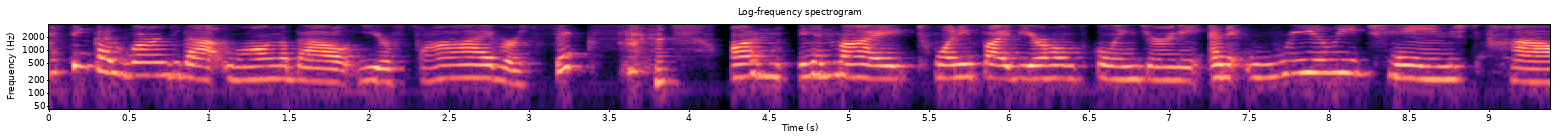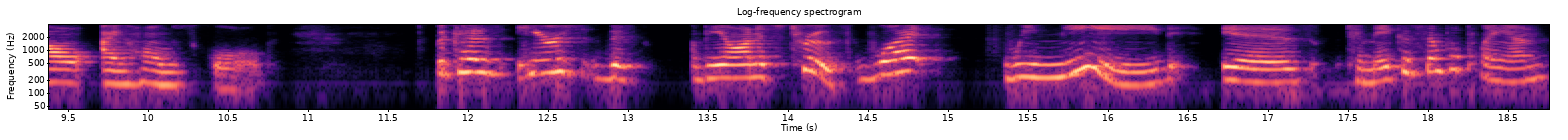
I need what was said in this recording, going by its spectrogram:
I think I learned that long about year five or six on in my 25 year homeschooling journey, and it really changed how I homeschooled. Because here's the the honest truth: what we need is to make a simple plan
